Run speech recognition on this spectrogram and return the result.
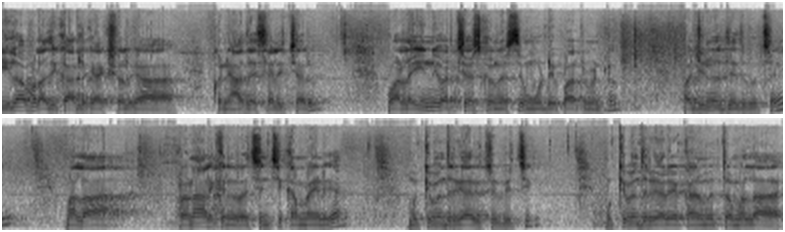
ఈ లోపల అధికారులకు యాక్చువల్గా కొన్ని ఆదేశాలు ఇచ్చారు. వాళ్ళు అవన్నీ వర్క్ చేసుకొని వస్తే మూడు డిపార్ట్మెంట్లు పద్దెనిమిదో తేదీ కూర్చొని మళ్ళా ప్రణాళికను రచించి కంబైన్డ్గా ముఖ్యమంత్రి గారికి చూపించి ముఖ్యమంత్రి గారి యొక్క అనుమతితో మళ్ళా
